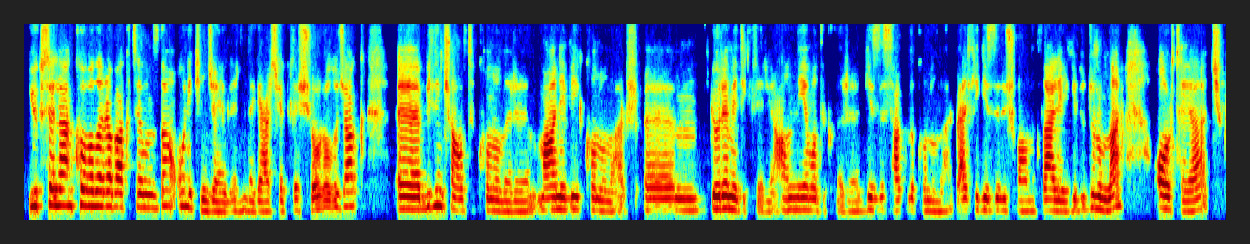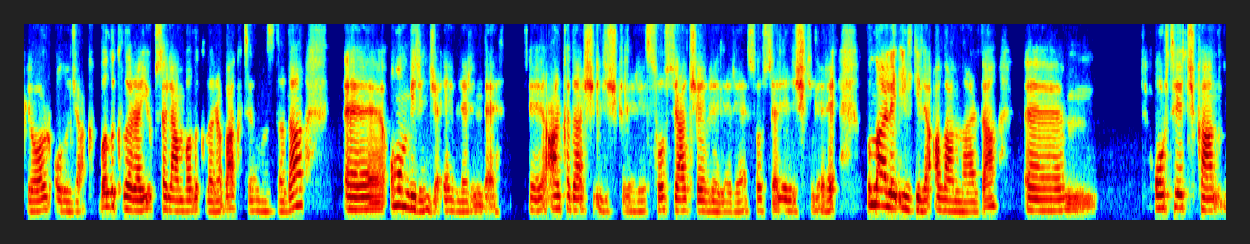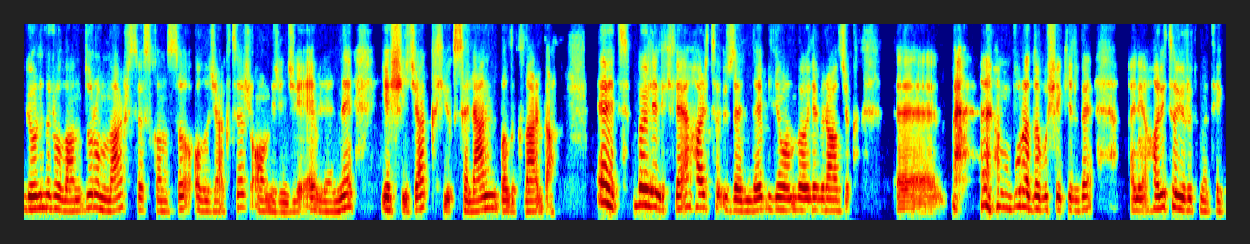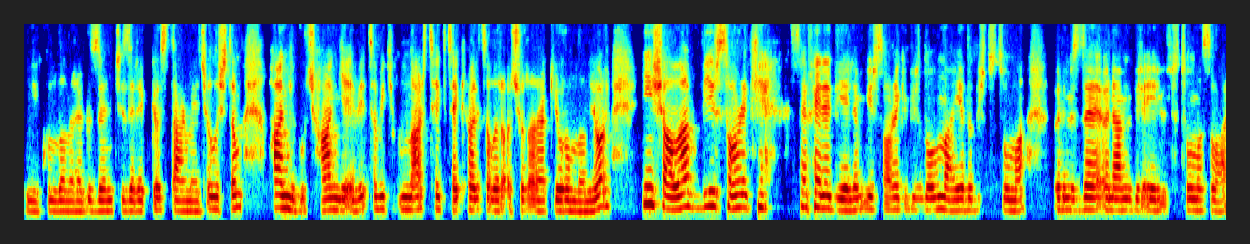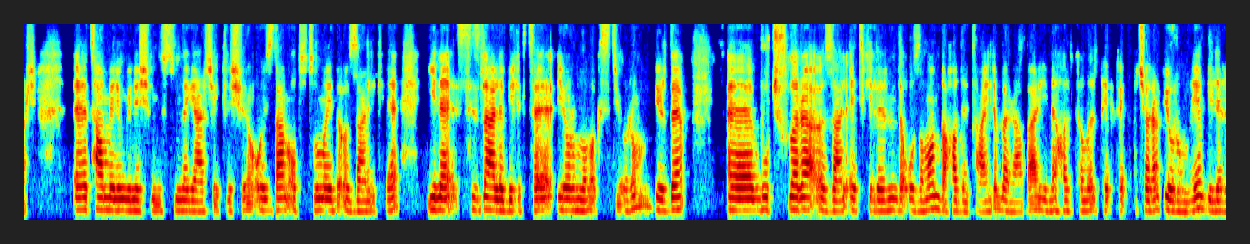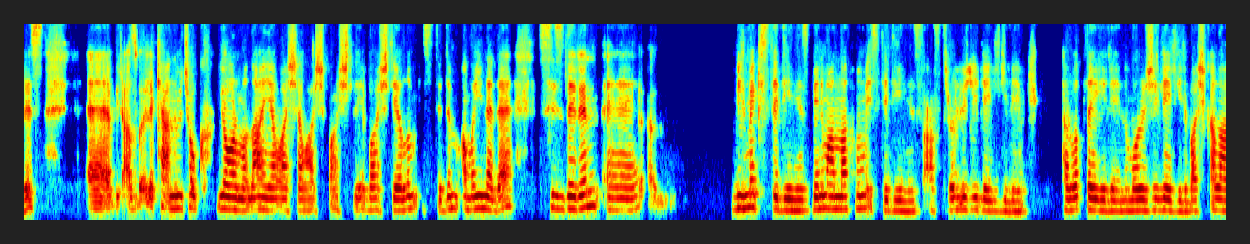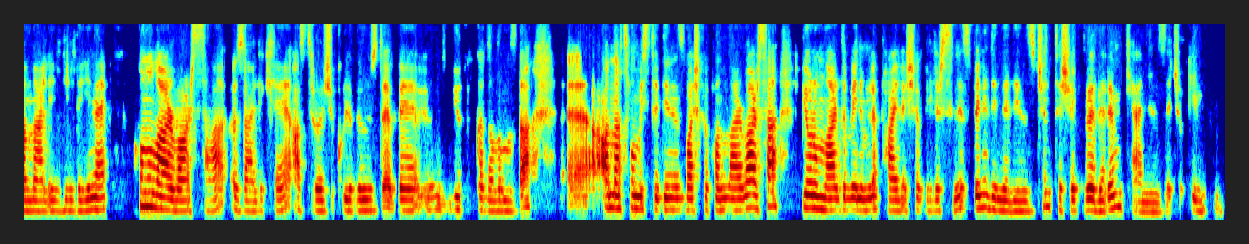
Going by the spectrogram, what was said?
Yükselen kovalara baktığımızda 12. evlerinde gerçekleşiyor olacak. E, bilinçaltı konuları, manevi konular, e, göremedikleri, anlayamadıkları, gizli saklı konular, belki gizli düşmanlıklarla ilgili durumlar ortaya çıkıyor olacak. Balıklara, yükselen balıklara baktığımızda da e, 11. evlerinde arkadaş ilişkileri, sosyal çevreleri, sosyal ilişkileri bunlarla ilgili alanlarda ortaya çıkan, görünür olan durumlar söz konusu olacaktır. 11. evlerini yaşayacak yükselen balıklarda. Evet, böylelikle harita üzerinde biliyorum böyle birazcık burada bu şekilde hani harita yürütme tekniği kullanarak üzerini çizerek göstermeye çalıştım. Hangi burç, hangi evi? Tabii ki bunlar tek tek haritaları açılarak yorumlanıyor. İnşallah bir sonraki sefere diyelim, bir sonraki bir dolunay ya da bir tutulma. Önümüzde önemli bir Eylül tutulması var. E, tam benim güneşimin üstünde gerçekleşiyor. O yüzden o tutulmayı da özellikle yine sizlerle birlikte yorumlamak istiyorum. Bir de e, burçlara özel etkilerini de o zaman daha detaylı beraber yine haritaları tek tek açarak yorumlayabiliriz. E, biraz böyle kendimi çok yormadan yavaş yavaş başlay başlayalım istedim ama yine de sizlerin e, bilmek istediğiniz, benim anlatmamı istediğiniz astrolojiyle ilgili, tarotla ilgili, numerolojiyle ilgili, başka alanlarla ilgili de yine konular varsa özellikle astroloji kulübümüzde ve YouTube kanalımızda e, anlatmamı istediğiniz başka konular varsa yorumlarda benimle paylaşabilirsiniz. Beni dinlediğiniz için teşekkür ederim. Kendinize çok iyi bakın.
